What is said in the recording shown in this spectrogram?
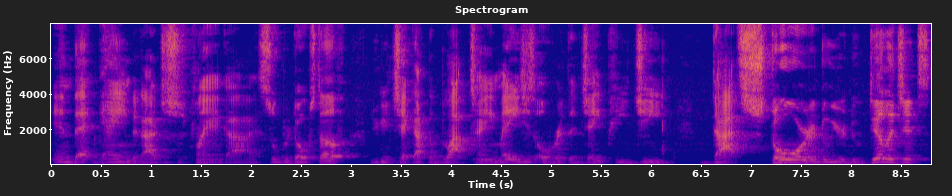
in that game that I just was playing, guys. Super dope stuff. You can check out the blockchain mages over at the JPG dot store to do your due diligence.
